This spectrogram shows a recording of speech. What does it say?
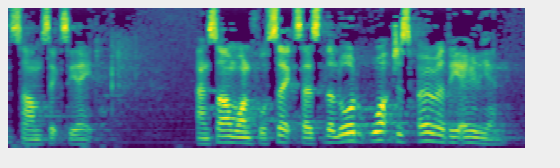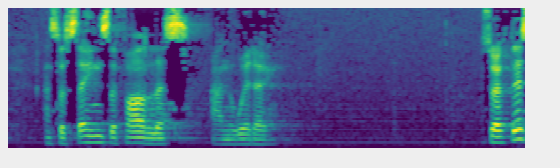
Psalm 68. And Psalm 146 says, The Lord watches over the alien and sustains the fatherless and the widow. So if this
